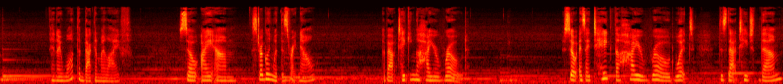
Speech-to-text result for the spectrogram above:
And I want them back in my life. So I am struggling with this right now about taking the higher road so, as I take the higher road, what does that teach them?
